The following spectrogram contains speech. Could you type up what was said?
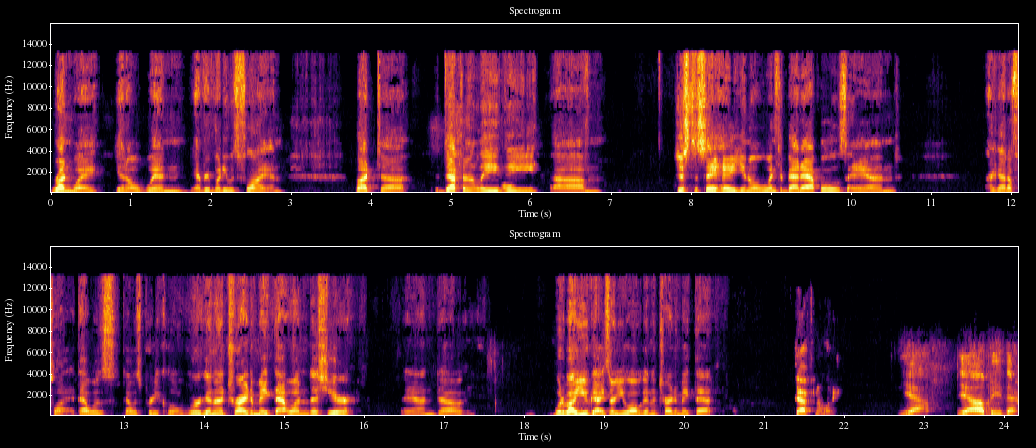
runway, you know, when everybody was flying, but uh, definitely the um, just to say, hey, you know, went to Bad Apples and I got to fly it. That was that was pretty cool. We're gonna try to make that one this year. And uh, what about you guys? Are you all gonna try to make that? definitely. Yeah, yeah, I'll be there.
